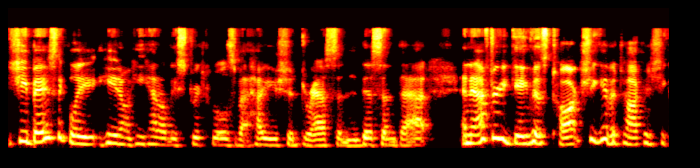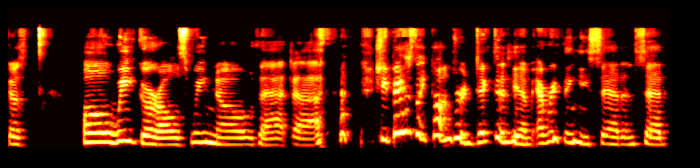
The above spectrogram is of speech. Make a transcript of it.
she basically, you know, he had all these strict rules about how you should dress and this and that. And after he gave his talk, she gave a talk and she goes, Oh, we girls, we know that. Uh, she basically contradicted him, everything he said, and said,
